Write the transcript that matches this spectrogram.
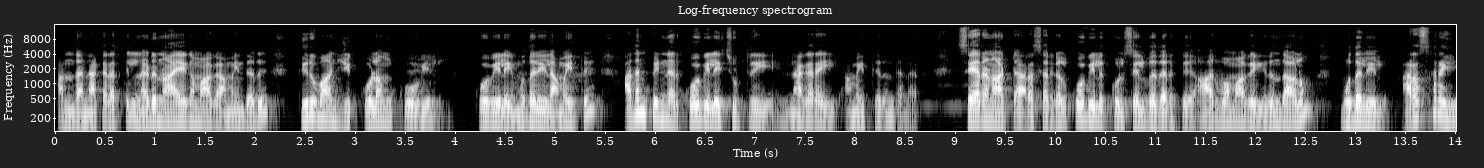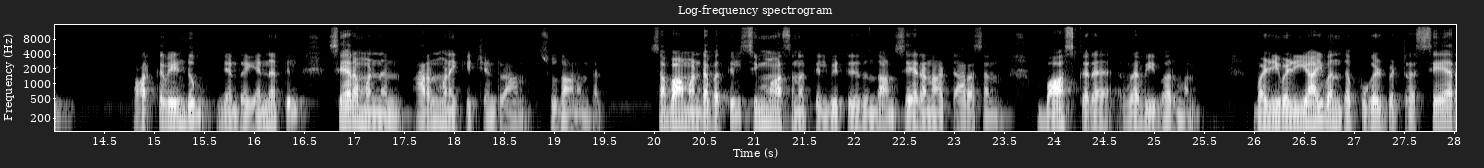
அந்த நகரத்தில் நடுநாயகமாக அமைந்தது திருவாஞ்சி குளம் கோவில். கோவிலை முதலில் அமைத்து அதன் பின்னர் கோவிலை சுற்றி நகரை அமைத்திருந்தனர். சேரநாட்டு அரசர்கள் கோவிலுக்குள் செல்வதற்கு ஆர்வமாக இருந்தாலும் முதலில் அரசரை பார்க்க வேண்டும் என்ற எண்ணத்தில் சேரமன்னன் அரண்மனைக்கு சென்றான் சுதானந்தன். சபா மண்டபத்தில் சிம்மாசனத்தில் வீற்றிருந்தான் சேரநாட்டு அரசன் பாஸ்கர ரவிவர்மன். வழி வழியாய் வந்த புகழ்பெற்ற சேர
